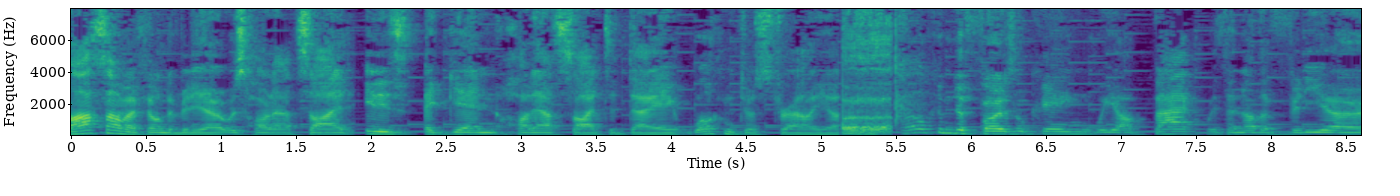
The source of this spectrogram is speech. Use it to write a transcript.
Last time I filmed a video, it was hot outside. It is again hot outside today. Welcome to Australia. Welcome to FoezzelKING. We are back with another video.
